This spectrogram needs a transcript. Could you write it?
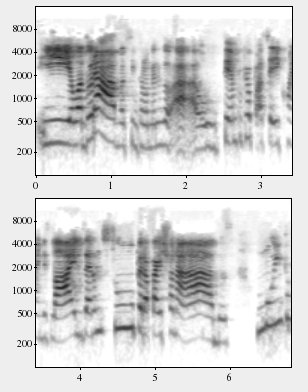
E eu adorava, assim, pelo menos a, a, o tempo que eu passei com eles lá, eles eram super apaixonados muito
